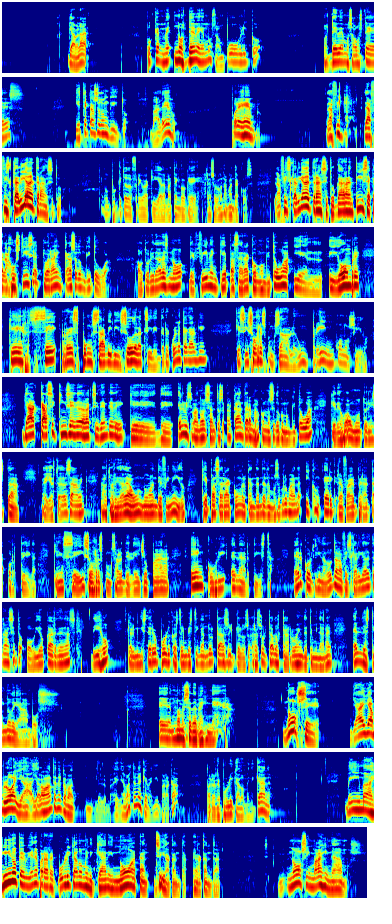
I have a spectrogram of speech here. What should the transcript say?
de hablar. Porque nos debemos a un público, nos debemos a ustedes. Y este caso de Honguito va lejos. Por ejemplo, la, la Fiscalía de Tránsito, tengo un poquito de frío aquí, además tengo que resolver una cuanta cosas. La Fiscalía de Tránsito garantiza que la justicia actuará en caso de Honguito Ua. Autoridades no definen qué pasará con Honguito Ua y el y hombre que se responsabilizó del accidente. Recuerden que hay alguien que se hizo responsable, un PRI, un conocido. Ya casi 15 días del accidente de, que, de Elvis Manuel Santos Alcántara, mejor conocido como Ua, que dejó a un motorista, ya ustedes saben, las autoridades aún no han definido qué pasará con el cantante de música urbana y con Eric Rafael Peralta Ortega, quien se hizo responsable del hecho para encubrir el artista. El coordinador de la Fiscalía de Tránsito, Ovidio Cárdenas, dijo que el Ministerio Público está investigando el caso y que los resultados que arrojen determinarán el destino de ambos. Eh, una Mercedes Benz negra. No sé. Ya ella habló allá. Ella, la va a tener que, ella va a tener que venir para acá, para República Dominicana. Me imagino que viene para República Dominicana y no a, sí, a, cantar, a cantar nos imaginamos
